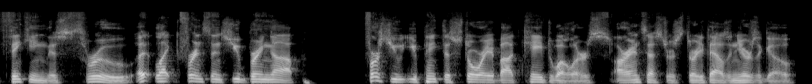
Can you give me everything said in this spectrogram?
thinking this through uh, like for instance you bring up first you you paint this story about cave dwellers, our ancestors thirty thousand years ago,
